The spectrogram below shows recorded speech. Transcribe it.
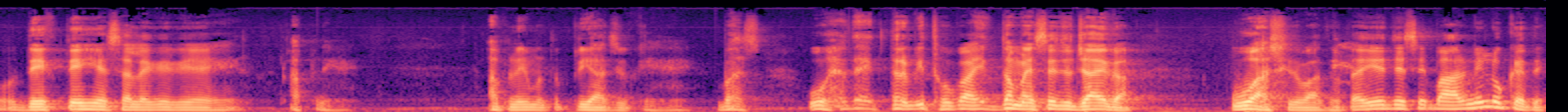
वो देखते ही ऐसा लगेगा ये अपने हैं। अपने मतलब प्रिया जी के हैं। बस वो हृदय द्रवित होगा, एकदम ऐसे जो जाएगा। वो आशीर्वाद होता है। ये जैसे बाहर नहीं लोग कहते।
